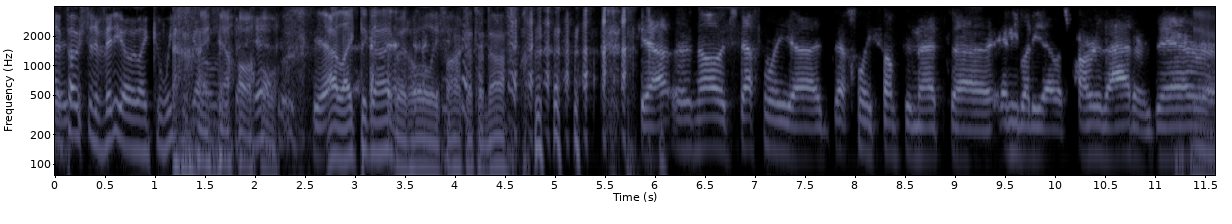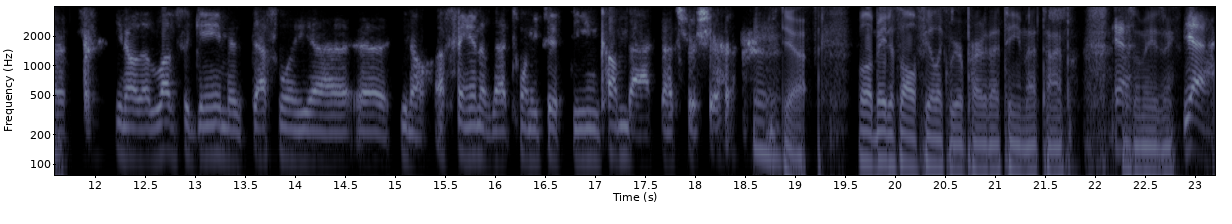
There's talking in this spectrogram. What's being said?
I posted a video like a week ago. I know. yeah. yeah. I like the guy, but holy fuck, that's enough. yeah, uh, no, it's definitely uh, definitely something that uh, anybody that was part of that or there, or you know, that loves the game is definitely uh, uh, you know a fan of that 2015 comeback. That's for sure. Mm. yeah. Well, it made us all feel like we were part of that team that time. That Yeah. was amazing. Yeah,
